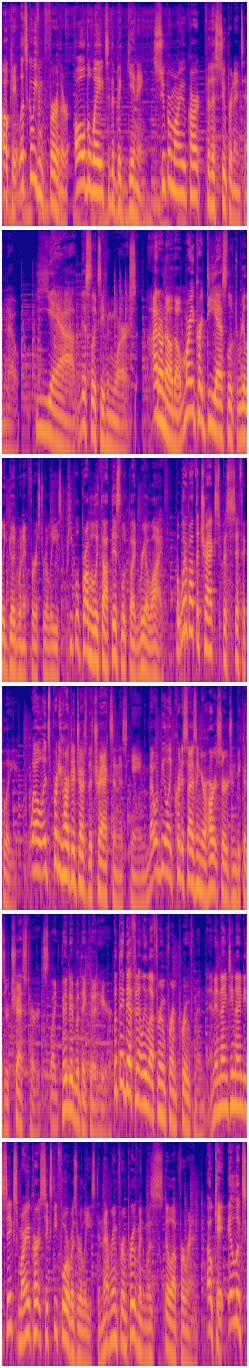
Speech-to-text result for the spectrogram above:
Okay, let's go even further, all the way to the beginning. Super Mario Kart for the Super Nintendo. Yeah, this looks even worse. I don't know though, Mario Kart DS looked really good when it first released. People probably thought this looked like real life. But what about the tracks specifically? Well, it's pretty hard to judge the tracks in this game. That would be like criticizing your heart surgeon because your chest hurts. Like, they did what they could here. But they definitely left room for improvement. And in 1996, Mario Kart 64 was released, and that room for improvement was still up for rent. Okay, it looks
